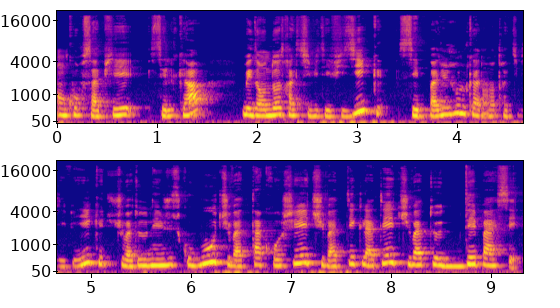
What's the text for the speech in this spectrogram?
en course à pied, c'est le cas. Mais dans d'autres activités physiques, c'est pas du tout le cas. Dans d'autres activités physiques, tu vas te donner jusqu'au bout, tu vas t'accrocher, tu vas t'éclater, tu vas te dépasser.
